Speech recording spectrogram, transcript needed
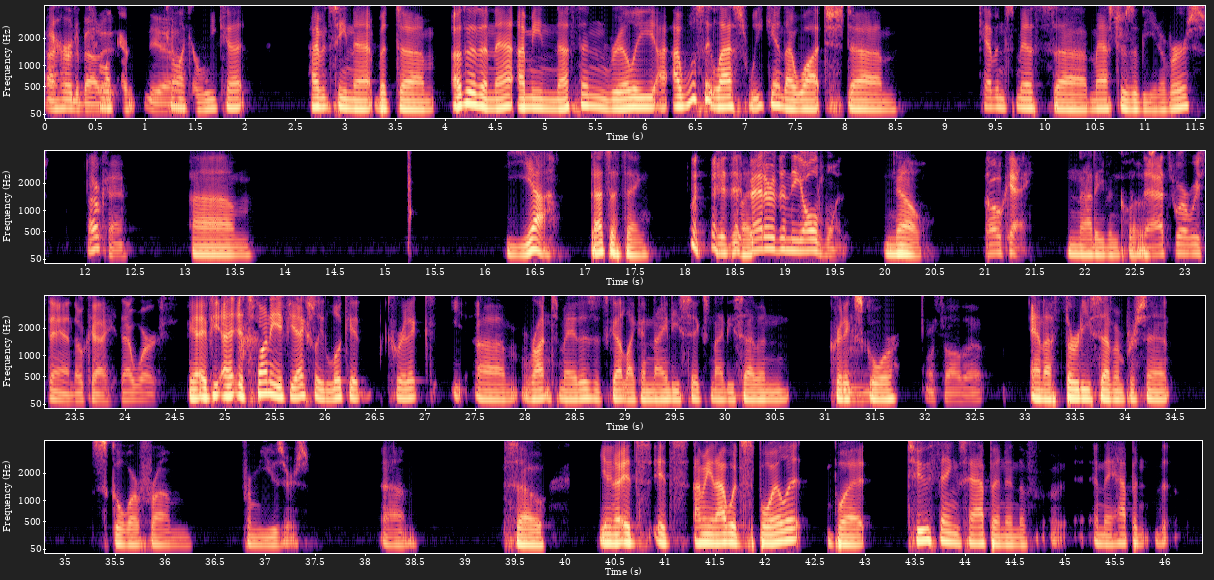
I heard about Kinda it. like a- yeah. kind of like a recut. I haven't seen that, but um, other than that, I mean, nothing really. I, I will say, last weekend I watched um, Kevin Smith's uh, Masters of the Universe. okay. Um, yeah, that's a thing. Is it But- better than the old one? No, Okay. Not even close. That's where we stand. Okay. That works. yeah, if you, uh, it's funny if you actually look at critic um, Rotten Tomatoes, it's got like a 96, 97 critic Mhm. score I saw that. and a 37% score from from users um so you know it's it's i mean i would spoil it but two things happen in the and they happen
